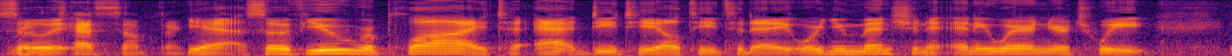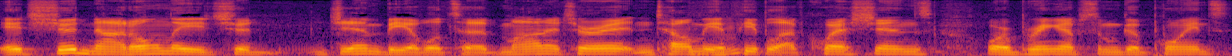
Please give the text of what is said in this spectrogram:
So it, test something. yeah, so if you reply to at DTLT today, or you mention it anywhere in your tweet, it should not only should Jim be able to monitor it and tell me Mm-hmm. if people have questions or bring up some good points,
